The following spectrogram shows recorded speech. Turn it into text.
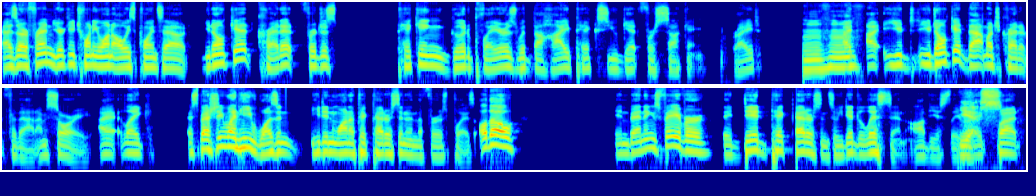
as our friend Yerky21 always points out, you don't get credit for just picking good players with the high picks you get for sucking, right? hmm I, I you you don't get that much credit for that. I'm sorry. I like especially when he wasn't he didn't want to pick Pettersson in the first place. Although in Benning's favor, they did pick Pettersson, so he did listen, obviously, Yes. right? But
